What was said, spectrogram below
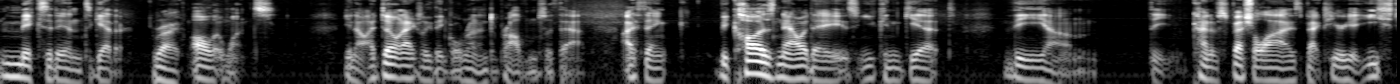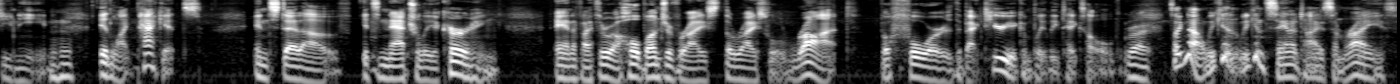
mix it in together Right. all at once you know i don't actually think we'll run into problems with that i think because nowadays you can get the um, the kind of specialized bacteria yeast you need Mhm. in like packets instead of it's naturally occurring and if i throw a whole bunch of rice the rice will rot before the bacteria completely takes hold Right. it's like no we can we can sanitize some rice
